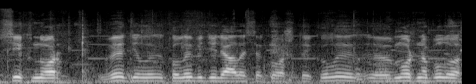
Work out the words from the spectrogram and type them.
всіх норм, коли виділялися кошти, коли е, можна було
